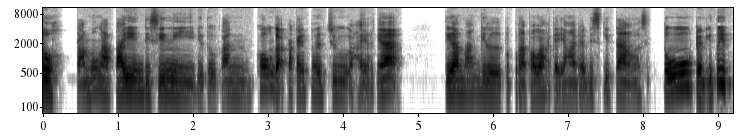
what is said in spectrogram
Loh kamu ngapain di sini? Gitu kan. Kok nggak pakai baju? Akhirnya dia manggil beberapa warga yang ada di sekitar situ. Dan itu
